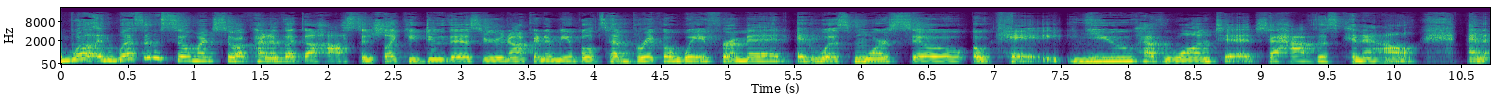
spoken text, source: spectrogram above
Well, it wasn't so much so a kind of like a hostage, like you do this or you're not going to be able to break away from it. It was more so, okay, you have wanted to have this canal and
